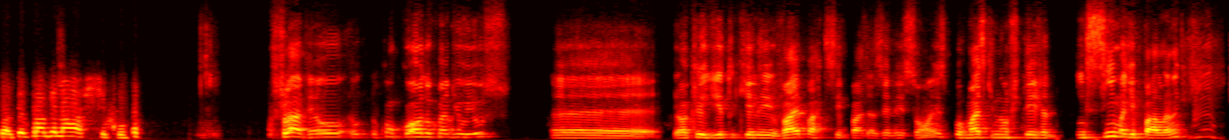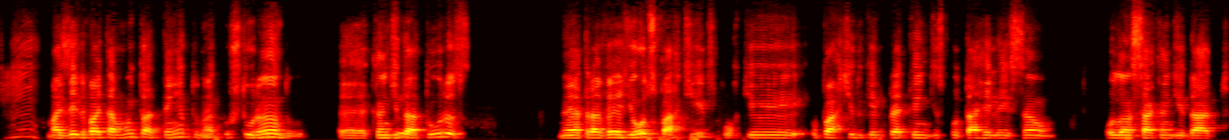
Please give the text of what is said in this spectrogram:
O teu prognóstico? Flávio, eu, eu, concordo com a de Wilson. É, eu acredito que ele vai participar das eleições, por mais que não esteja em cima de palanque, mas ele vai estar muito atento, né, costurando é, candidaturas né, através de outros partidos, porque o partido que ele pretende disputar reeleição ou lançar candidato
